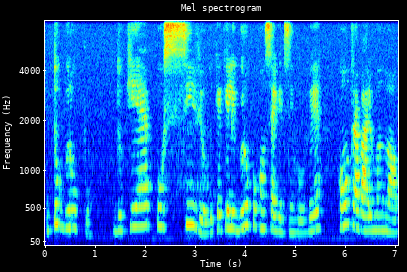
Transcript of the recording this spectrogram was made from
do grupo, do que é possível, do que aquele grupo consegue desenvolver com o trabalho manual.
